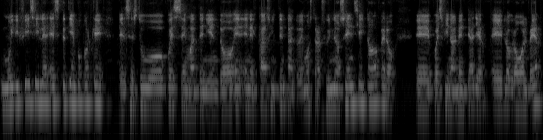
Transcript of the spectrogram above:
muy difícil este tiempo porque él se estuvo pues eh, manteniendo en, en el caso intentando demostrar su inocencia y todo, pero eh, pues finalmente ayer eh, logró volver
